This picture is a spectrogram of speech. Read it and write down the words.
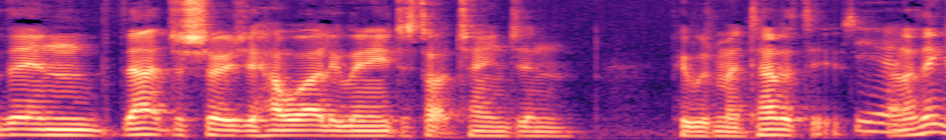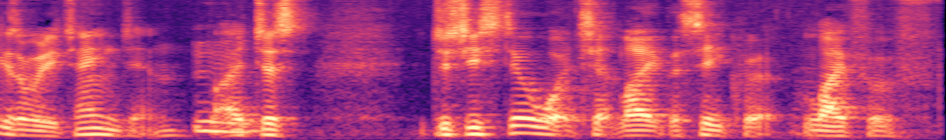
then that just shows you how early we need to start changing people's mentalities. Yeah. And I think it's already changing. But I Mm. just, just you still watch it like the Secret Life of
